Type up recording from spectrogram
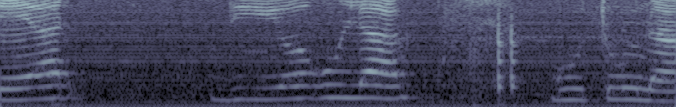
behar diogula gutuna.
